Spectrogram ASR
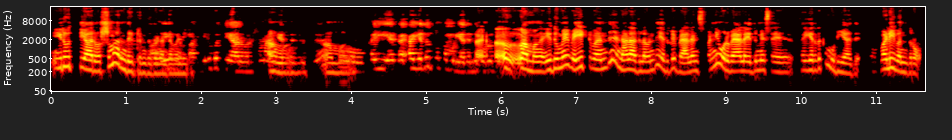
இருபத்தி ஆறு வருஷமா இருந்துகிட்டு இருந்ததுங்க அந்த வருஷமா ஆமாங்க. எதுவும் வெயிட் வந்து என்னால அதுல வந்து எதுவுமே பேலன்ஸ் பண்ணி ஒரு வேலை எதுவுமே செய்- செய்யறதுக்கு முடியாது. வலி வந்துரும்.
